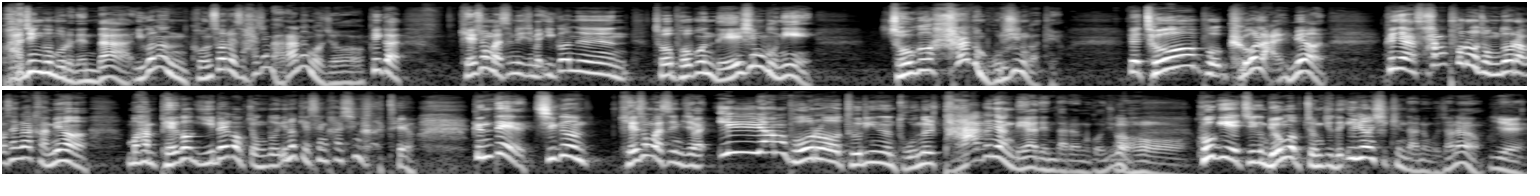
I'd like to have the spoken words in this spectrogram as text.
과징금으로 낸다. 이거는 건설에서 하지 말라는 거죠. 그러니까 계속 말씀드리지만 이거는 저 법원 내신 분이 저거 하나도 모르시는 것 같아요. 그러니까 저 법- 그걸 알면 그냥 3% 정도라고 생각하면 뭐 한 100억, 200억 정도 이렇게 생각하신 것 같아요. 근데 지금 계속 말씀드리지만 1년 벌어 들이는 돈을 다 그냥 내야 된다라는 거죠. 어허. 거기에 지금 영업 정지도 1년 시킨다는 거잖아요. 예.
